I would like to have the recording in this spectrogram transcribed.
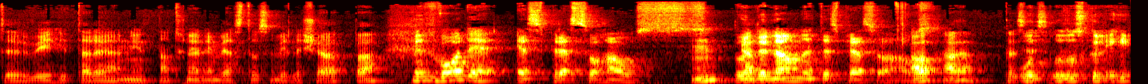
vi hittade en internationell investor som ville köpa. Men var det Espresso House mm, under ja. namnet Espresso House? Ja, ja precis. Och, och, då skulle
